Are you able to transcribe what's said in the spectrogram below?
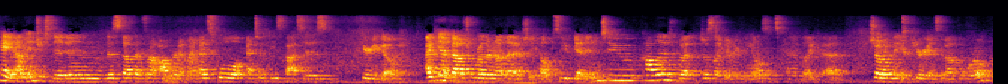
hey, I'm interested in this stuff that's not offered at my high school, I took these classes, here you go. I can't vouch for whether or not that actually helps you get into college, but just like everything else, it's kind of like uh, showing that you're curious about the world.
